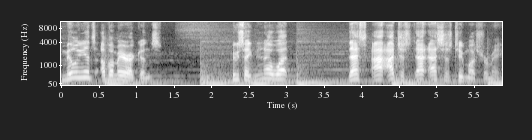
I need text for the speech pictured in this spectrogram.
millions of Americans who say, you know what, that's I, I just that, that's just too much for me.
